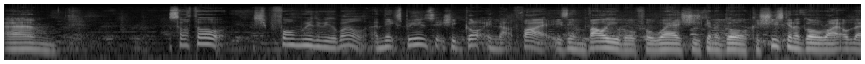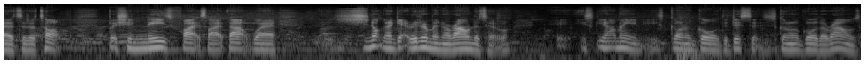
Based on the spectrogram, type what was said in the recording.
Um, so I thought she performed really, really well, and the experience that she got in that fight is invaluable for where she's going to go because she's going to go right up there to the top. But she needs fights like that where she's not going to get rid of him in a round or two. It's, you know what I mean? It's going to go the distance. It's going to go the rounds.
